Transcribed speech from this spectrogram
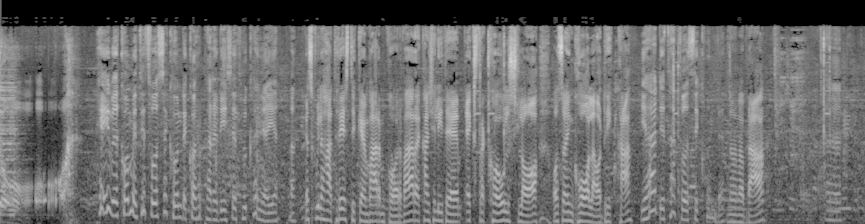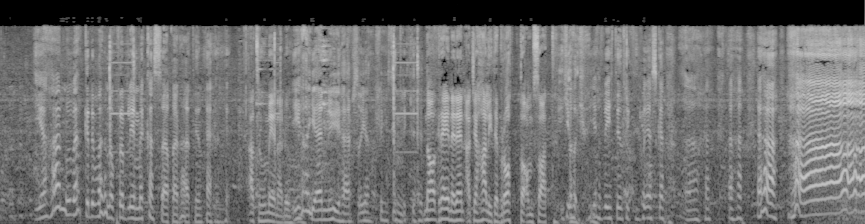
Ja. Hej, välkommen till två sekunder korvparadiset. Hur kan jag hjälpa? Jag skulle vilja ha tre stycken varmkorvar, kanske lite extra coleslaw och så en cola att dricka. Ja, det tar två sekunder. Det var bra. Jaha, nu verkar det vara något problem med kassaapparaten här. Alltså hur menar du? Ja, jag är ny här så jag vet inte riktigt. Nå, grejen är den att jag har lite bråttom så att... Jag, jag vet inte riktigt hur jag ska... Aha, aha, aha, aha.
